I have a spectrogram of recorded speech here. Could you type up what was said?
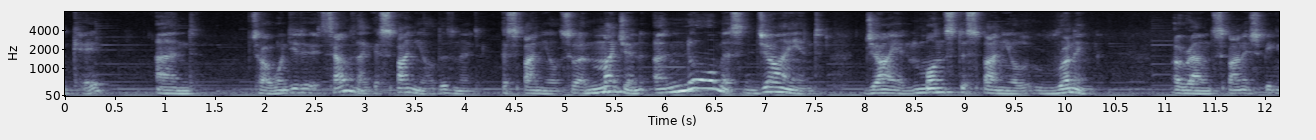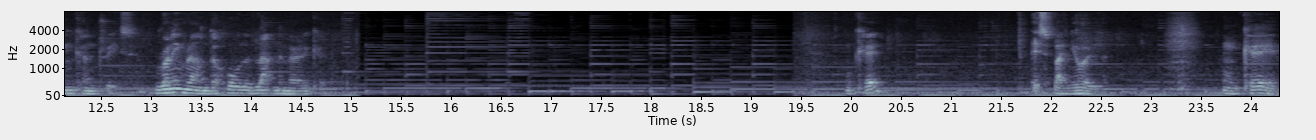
Okay, and so I want you to, it sounds like Espanol, doesn't it? Espanol. So imagine enormous, giant, giant monster spaniel running around Spanish speaking countries, running around the whole of Latin America. Okay. Español. Okay.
